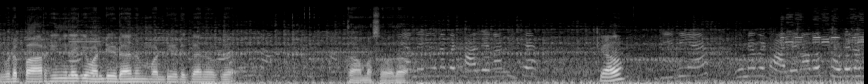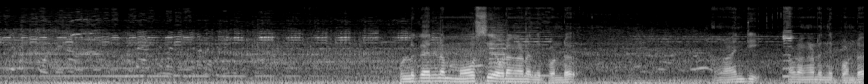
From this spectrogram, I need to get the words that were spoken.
ഇവിടെ പാർക്കിങ്ങിലേക്ക് വണ്ടി ഇടാനും വണ്ടി എടുക്കാനും ഒക്കെ താമസം അതാ. പുള്ളിക്കാരിയുടെ മോസി അവിടെ കണ്ട് നിപ്പുണ്ട്. ആന്റി അവിടെ കണ്ട് നിപ്പുണ്ട്.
